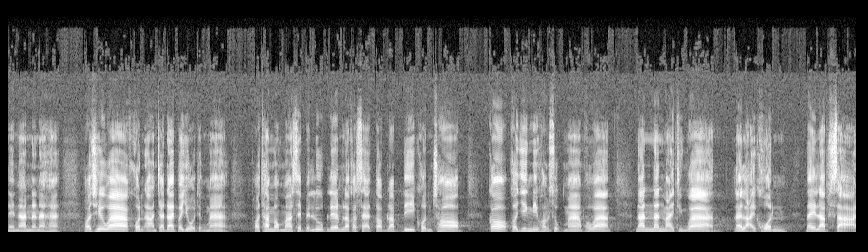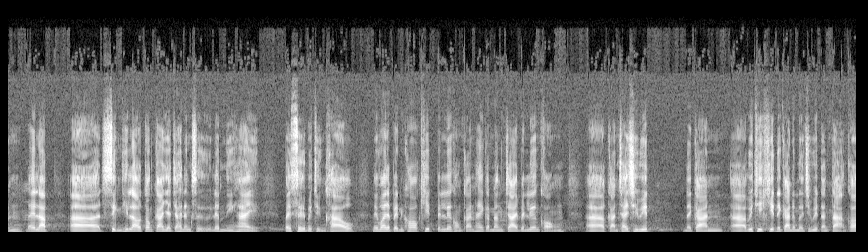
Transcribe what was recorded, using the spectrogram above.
ในนั้นนะนะฮะเพราะเชื่อว่าคนอ่านจะได้ประโยชน์อย่างมาก พอทำออกมาเสร็จเป็นรูปเล่มแล้วก็แสตอบรับดีคนชอบ ก็ก็ยิ่งมีความสุขมาก เพราะว่านั่นนั่นหมายถึงว่าหลายๆ คนได้รับสารได้รับเอ่อสิ่งที่เราต้องการอยากจะให้หนังสือเล่มนี้ให้ ไปสื่อไปถึงเขา ไม่ว่าจะเป็นข้อคิดเป็นเรื่องของการให้กำลังใจเป็นเรื่องของอการใช้ชีวิตในการวิธีคิดในการดำเนินชีวิตต่างๆ ก็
